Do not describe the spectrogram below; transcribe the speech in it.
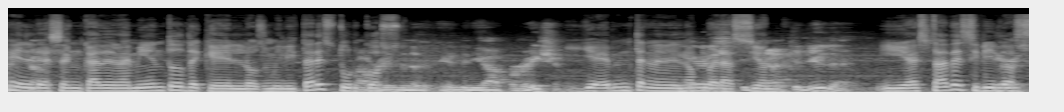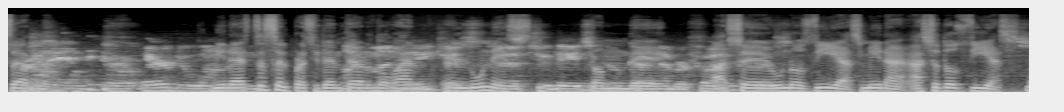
el desenlace encadenamiento de que los militares turcos entren en la operación. y está decidido hacerlo. Mira, este es el presidente Erdogan el lunes, donde hace unos días, mira, hace dos días.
